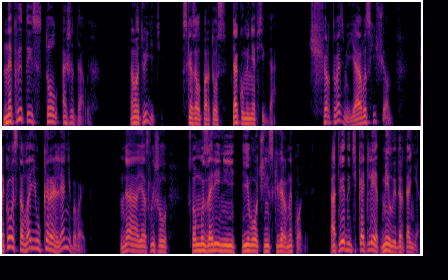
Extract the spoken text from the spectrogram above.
Накрытый стол ожидал их. «Вот видите», — сказал Портос, — «так у меня всегда». «Черт возьми, я восхищен. Такого стола и у короля не бывает». «Да, я слышал, что Мазарини его очень скверно кормит. Отведайте котлет, милый Д'Артаньян,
